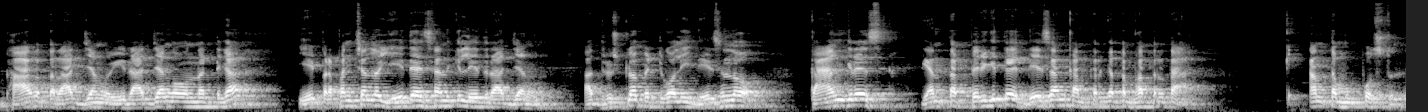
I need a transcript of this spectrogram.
భారత రాజ్యాంగం. ఈ రాజ్యాంగం ఉన్నట్టుగా ఏ ప్రపంచంలో ఏ దేశానికి లేదు రాజ్యాంగం. ఆ దృష్టిలో పెట్టుకోవాలి. ఈ దేశంలో కాంగ్రెస్ ఎంత పెరిగితే దేశానికి అంతర్గత భద్రత అంత ముప్పు వస్తుంది.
